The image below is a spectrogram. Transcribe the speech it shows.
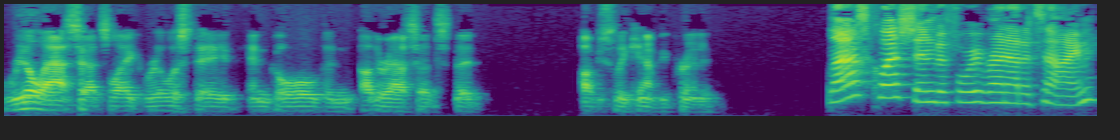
real assets like real estate and gold and other assets that obviously can't be printed. Last question before we run out of time.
